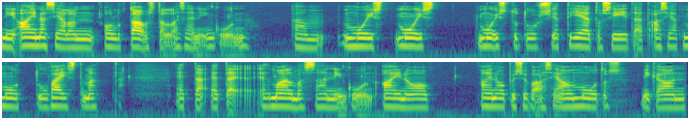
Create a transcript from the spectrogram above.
niin aina siellä on ollut taustalla se niin kuin, äm, muist, muist, muistutus ja tieto siitä, että asiat muuttuu väistämättä. Että, että, että maailmassahan niin kuin ainoa, ainoa pysyvä asia on muutos, mikä on,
